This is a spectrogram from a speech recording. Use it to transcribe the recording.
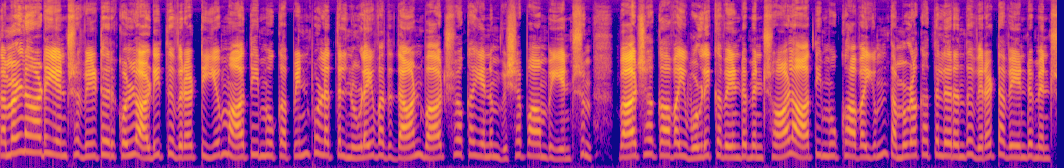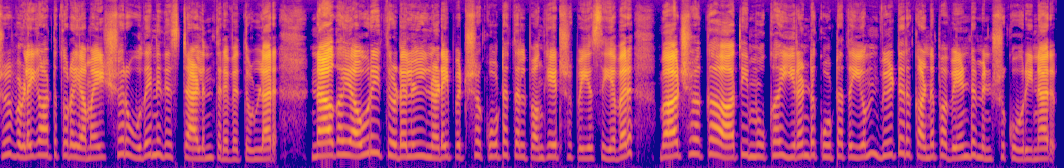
தமிழ்நாடு என்ற வீட்டிற்குள் அடித்து விரட்டியும் அதிமுக பின்புலத்தில் நுழைவதுதான் பாஜக எனும் விஷப்பாம்பு என்றும் பாஜகவை ஒழிக்க வேண்டுமென்றால் அதிமுகவையும் தமிழகத்திலிருந்து விரட்ட வேண்டும் என்று விளையாட்டுத்துறை அமைச்சர் உதயநிதி ஸ்டாலின் தெரிவித்துள்ளார். நாகை அவுரி திடலில் நடைபெற்ற கூட்டத்தில் பங்கேற்று பேசிய அவர் பாஜக அதிமுக இரண்டு கூட்டத்தையும் வீட்டிற்கு அனுப்ப வேண்டும் என்று கூறினார்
